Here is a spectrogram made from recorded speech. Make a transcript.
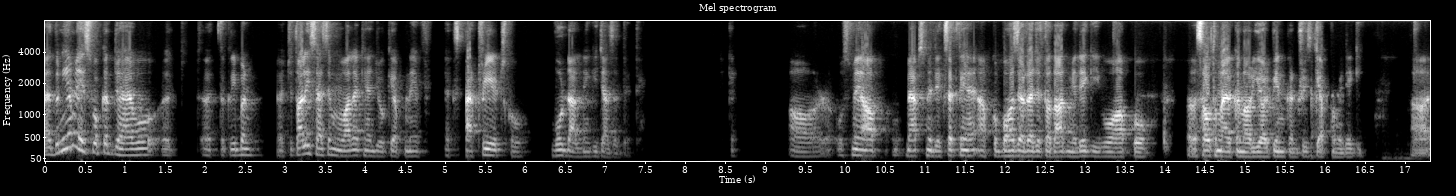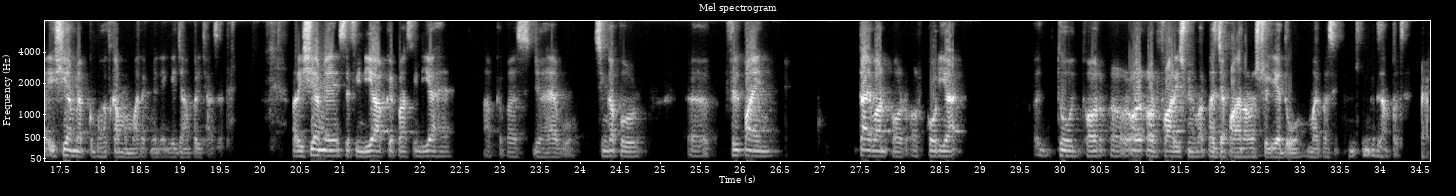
दुनिया में इस वक्त जो है वो तकरीबन चौतालीस ऐसे ममालक हैं जो कि अपने एक्सपैट्रिएट्स को वोट डालने की इजाज़त देते हैं। और उसमें आप मैप्स में देख सकते हैं आपको बहुत ज़्यादा जो तादाद मिलेगी वो आपको साउथ अमेरिकन और यूरोपियन कंट्रीज़ की आपको मिलेगी। एशिया में आपको बहुत कम ममालक मिलेंगे जहाँ पर इजाज़त है। और एशिया में सिर्फ़ इंडिया आपके पास इंडिया है आपके पास जो है वो सिंगापुर फिलिपाइन ताइवान और और कोरिया दो और और, और फार ईस्ट में हमारे पास जापान और ऑस्ट्रेलिया दो हमारे पास एग्जाम्पल्स हैं।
